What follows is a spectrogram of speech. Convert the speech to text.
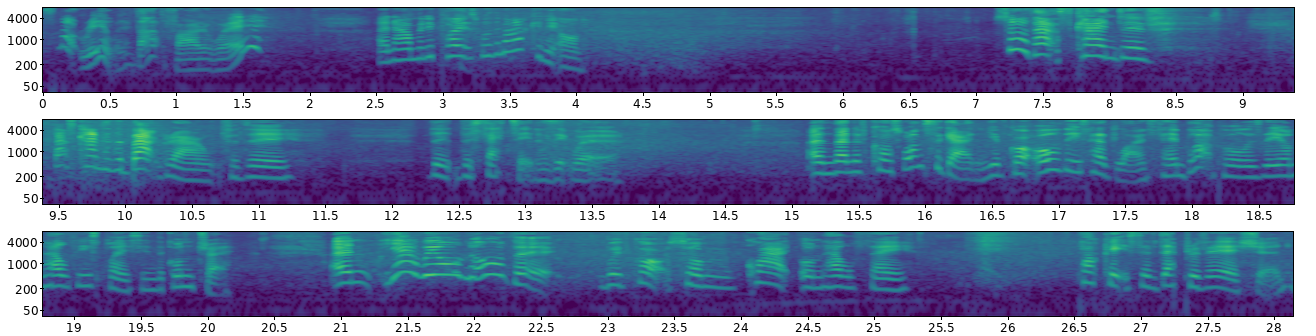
it's not really that far away. And how many points were they marking it on? So that's kind of that's kind of the background for the the, the setting as it were. And then of course once again you've got all these headlines saying Blackpool is the unhealthiest place in the country. And yeah, we all know that we've got some quite unhealthy pockets of deprivation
